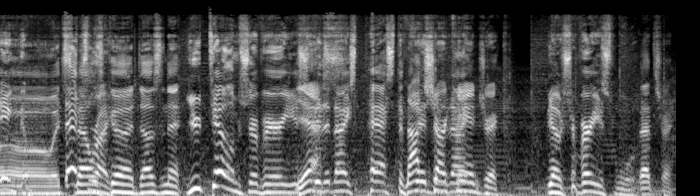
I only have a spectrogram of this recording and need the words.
Kingdom. Oh, it That's smells right. good, doesn't it? You tell him, Travarius. Yes. Get a nice pass to Not. Charcandrick. You know, Charvarius Ward. That's right.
